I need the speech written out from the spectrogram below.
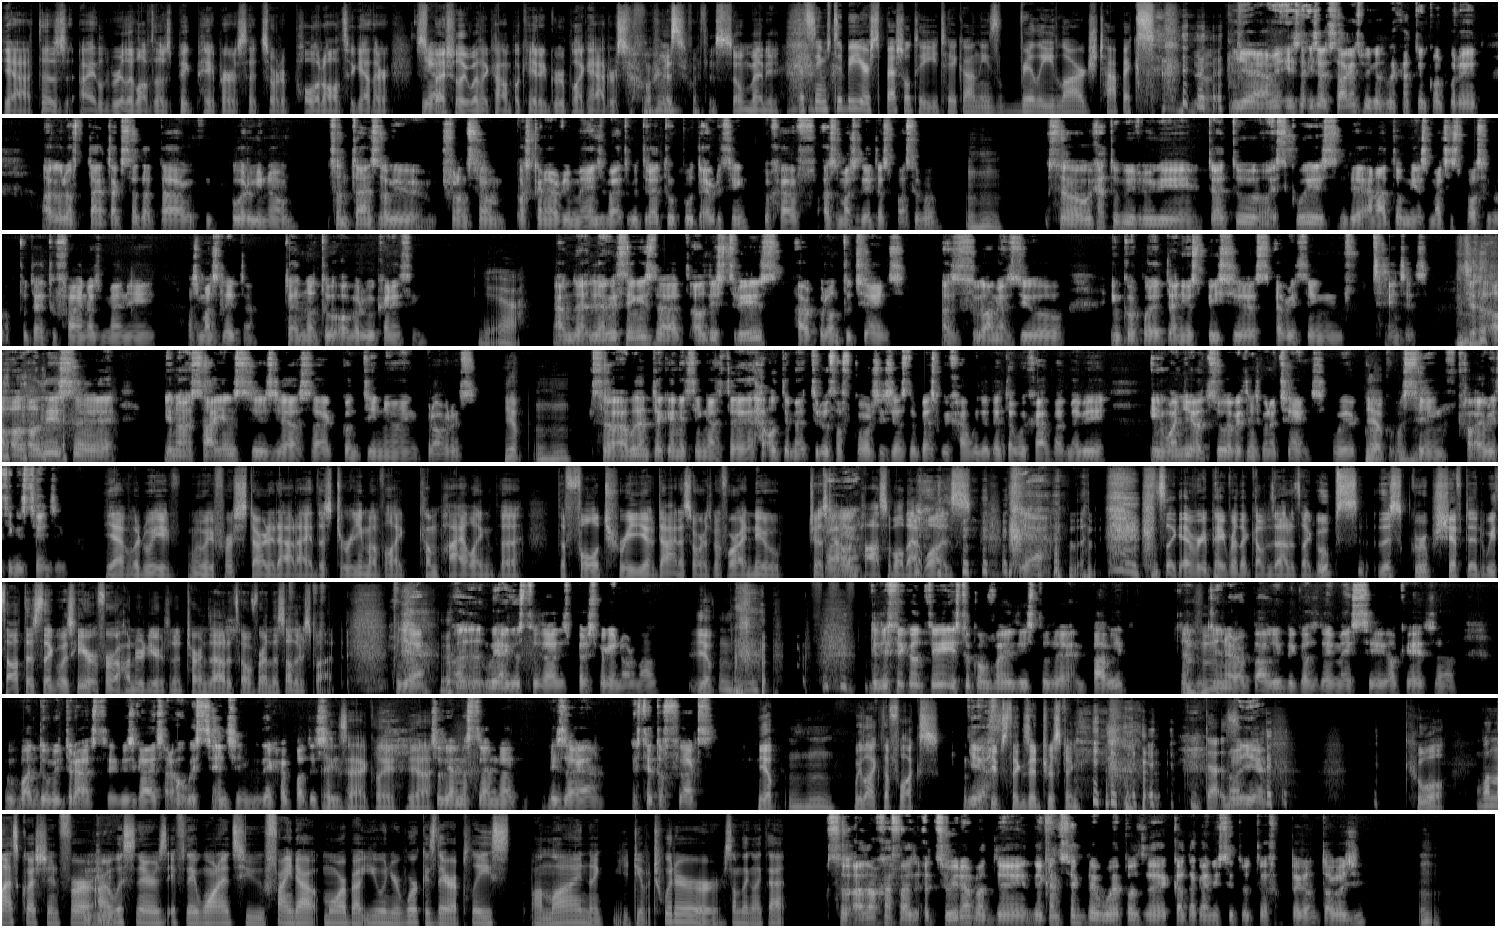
Yeah, those I really love those big papers that sort of pull it all together, Yeah. especially with a complicated group like Hadrosaurus, where there's so many. That seems to be your specialty. You take on these really large topics. Yeah. Yeah, I mean, it's, it's a challenge because we have to incorporate a lot of ta- taxa that are poorly known. Sometimes only from some post-cranial remains, but we try to put everything to have as much data as possible. hmm So we have to be really try to squeeze the anatomy as much as possible to try to find as many as much data. Try not to overlook anything. Yeah. And the, the other thing is that all these trees are prone to change. As long as you incorporate a new species, everything changes. So all, all, all these uh, you know, science is just a continuing progress. Yep. hmm So I wouldn't take anything as the ultimate truth. Of course, it's just the best we have with the data we have. But maybe in one year or two, everything's going to change. We're, Yep. we're seeing how everything is changing. Yeah, when we when we first started out, I had this dream of like compiling the the full tree of dinosaurs before I knew just Oh, how yeah. impossible that was. Yeah. It's like every paper that comes out, it's like, oops, this group shifted. We thought this thing was here for a hundred years, and it turns out it's over in this other spot. Yeah, well, we are used to that. It's it's very normal. Yep. Mhm. The difficulty is to convey this to the public, the Mhm. general public, because they may see, okay, so what do we trust? These guys are always changing their hypothesis. exactly. Yeah. So they understand that it's a state of flux. Yep. hmm We like the flux. Yeah. Keeps things interesting. it does. Oh yeah. Cool. One last question for our Mhm. listeners. If they wanted to find out more about you and your work, is there a place online? Like, do you have a Twitter or something like that? So I don't have a, a Twitter, but they, they can check the web of the Catalan Institute of Paleontology. Mm.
